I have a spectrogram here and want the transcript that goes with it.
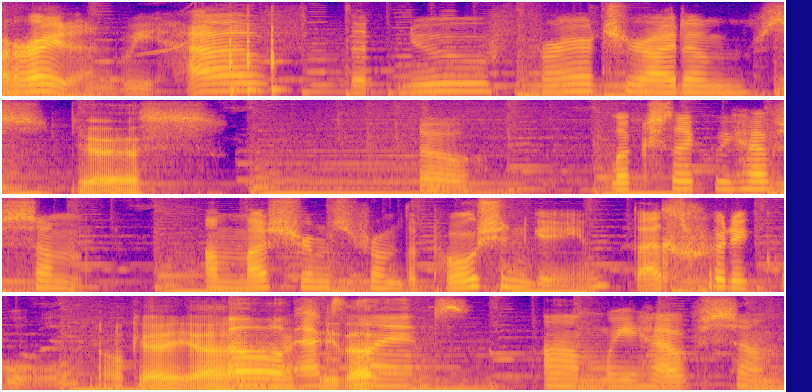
Alright, and we have the new furniture items. Yes. So, looks like we have some um, mushrooms from the potion game. That's pretty cool. Okay, yeah. oh, I see that. excellent. Um, we have some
